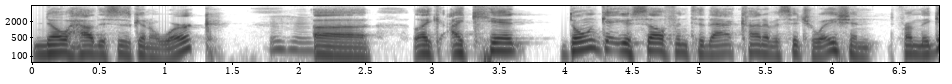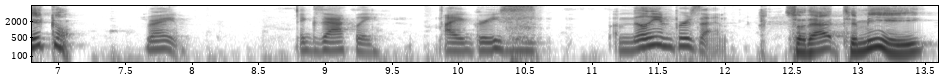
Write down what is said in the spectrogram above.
know how this is going to work. hmm Uh, like I can't. Don't get yourself into that kind of a situation from the get go. Right. Exactly. I agree a million percent. So that to me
